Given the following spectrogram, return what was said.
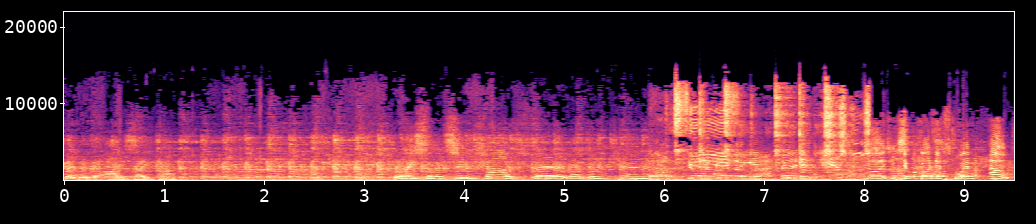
go with what I say, Pat. Race number 254, well done Ken. Guys, you're going to swim out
